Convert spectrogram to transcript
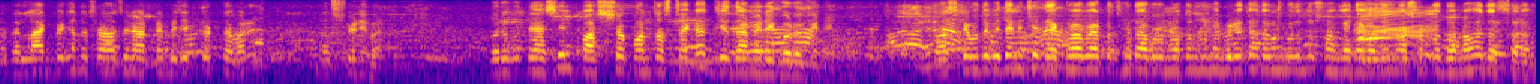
তাদের লাগবে কিন্তু সরাসরি হাটটা ভিজিট করতে পারে শনিবার। গরু প্রতি আসিল পাঁচশো পঞ্চাশ টাকা যে দামের গরু কিনে। আজকের মতো বিদায় নিচ্ছি, দেখা হবে আপনার সাথে আবার নতুন কোনো ভিডিওতে। তখন পর্যন্ত সঙ্গে থাকার জন্য অসংখ্য ধন্যবাদ। আসসালাম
